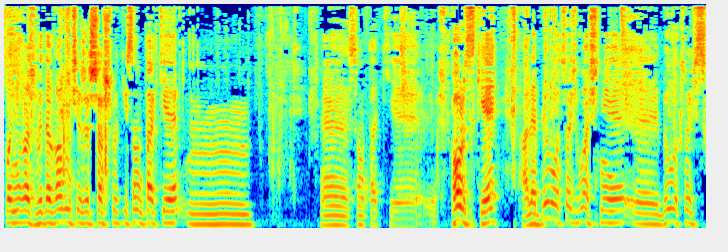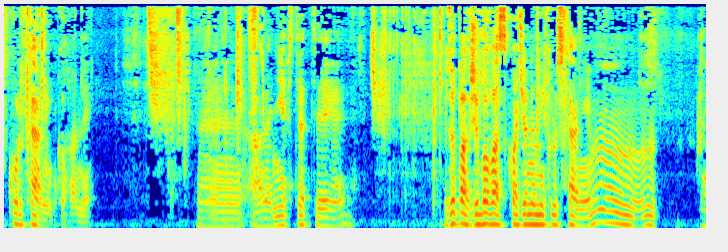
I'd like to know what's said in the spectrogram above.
ponieważ wydawało mi się, że szaszłyki są takie, mm, e, są takie, wiesz, polskie, ale było coś właśnie, e, było coś z kurkami, kochany. E, ale niestety zupa grzybowa z kładzionymi kluskami. Mm, mm. No,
